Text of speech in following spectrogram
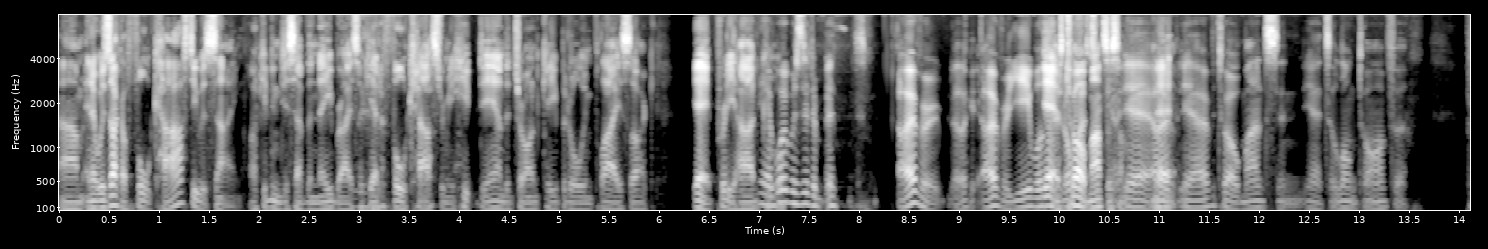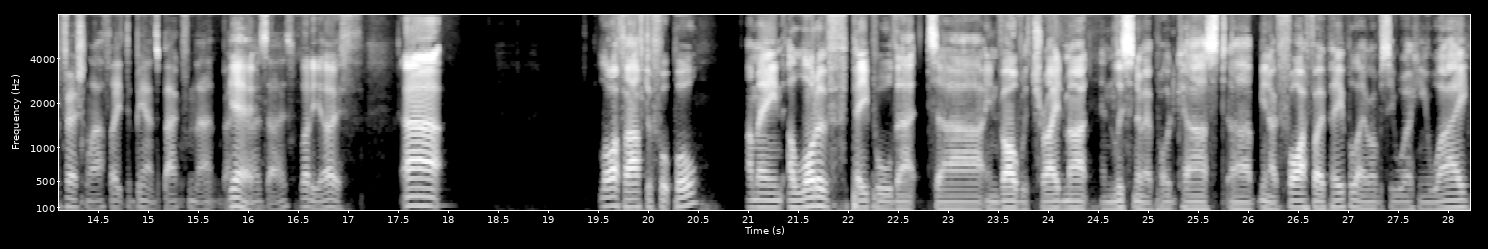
Um, and it was like a full cast. He was saying, like he didn't just have the knee brace, like he had a full cast from your hip down to try and keep it all in place. Like, yeah, pretty hardcore. yeah. What was it? A, bit over like, over a year, wasn't Yeah, it? was 12 Almost months or something. Yeah, Yeah. o- yeah, over twelve months, and yeah, it's a long time for a professional athlete to bounce back from that. Back Yeah. in those days. Bloody oath. Uh, life after football. I mean, a lot of people that are involved with Trademark and listen to our podcast, uh, you know, FIFO people, they're obviously working away.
